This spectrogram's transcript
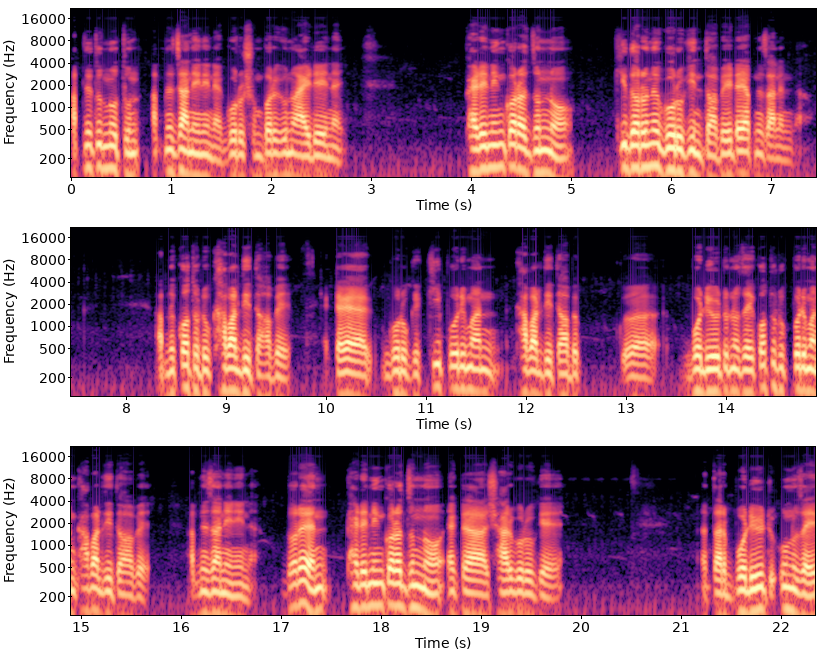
আপনি তো নতুন, আপনি জানেনই না, গরু সম্পর্কে কোনো আইডিয়াই নাই। ফ্যাটেনিং করার জন্য কি ধরনের গরু কিনতে হবে এটাই আপনি জানেন না। আপনি কতটুকু খাবার দিতে হবে, একটা গরুকে কি পরিমাণ খাবার দিতে হবে বডি ওয়েট অনুযায়ী কতটুকু পরিমাণ খাবার দিতে হবে, আপনি জানেনই না। ধরেন ফ্যাটেনিং করার জন্য একটা ষাঁড় গরুকে, তার বডি ওয়েট অনুযায়ী,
